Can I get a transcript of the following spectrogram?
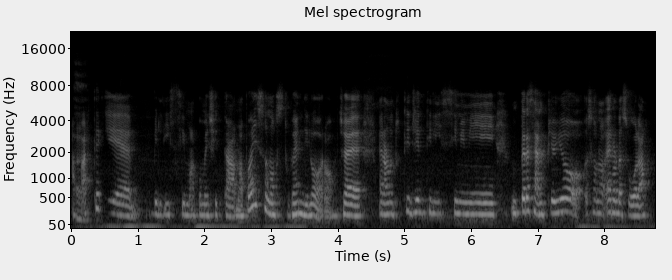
a eh, parte che è bellissima come città, ma poi sono stupendi loro, cioè erano tutti gentilissimi. mi- Per esempio, io sono- ero da sola,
